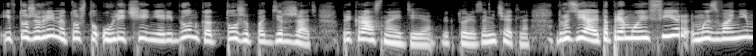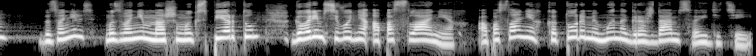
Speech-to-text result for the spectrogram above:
и в то же время то, что увлечение ребенка тоже поддержать. Прекрасная идея, Виктория, замечательно. Друзья, это прямой эфир, мы звоним Дозвонились? Мы звоним нашему эксперту. Говорим сегодня о посланиях, о посланиях, которыми мы награждаем своих детей.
